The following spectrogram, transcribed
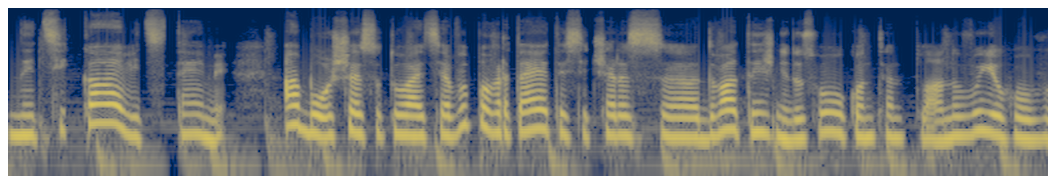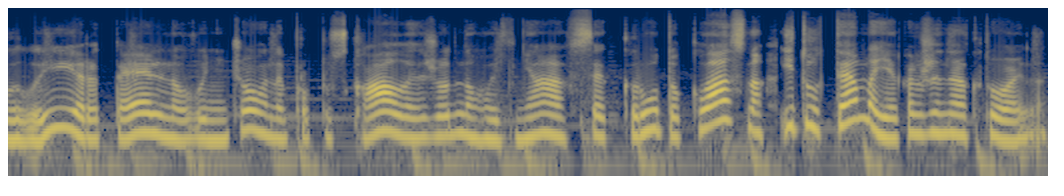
не цікавість темі. Або ще ситуація, ви повертаєтеся через е, два тижні до свого контент-плану. Ви його вели ретельно, ви нічого не пропускали жодного дня, все круто, класно. І тут тема, яка вже не актуальна.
